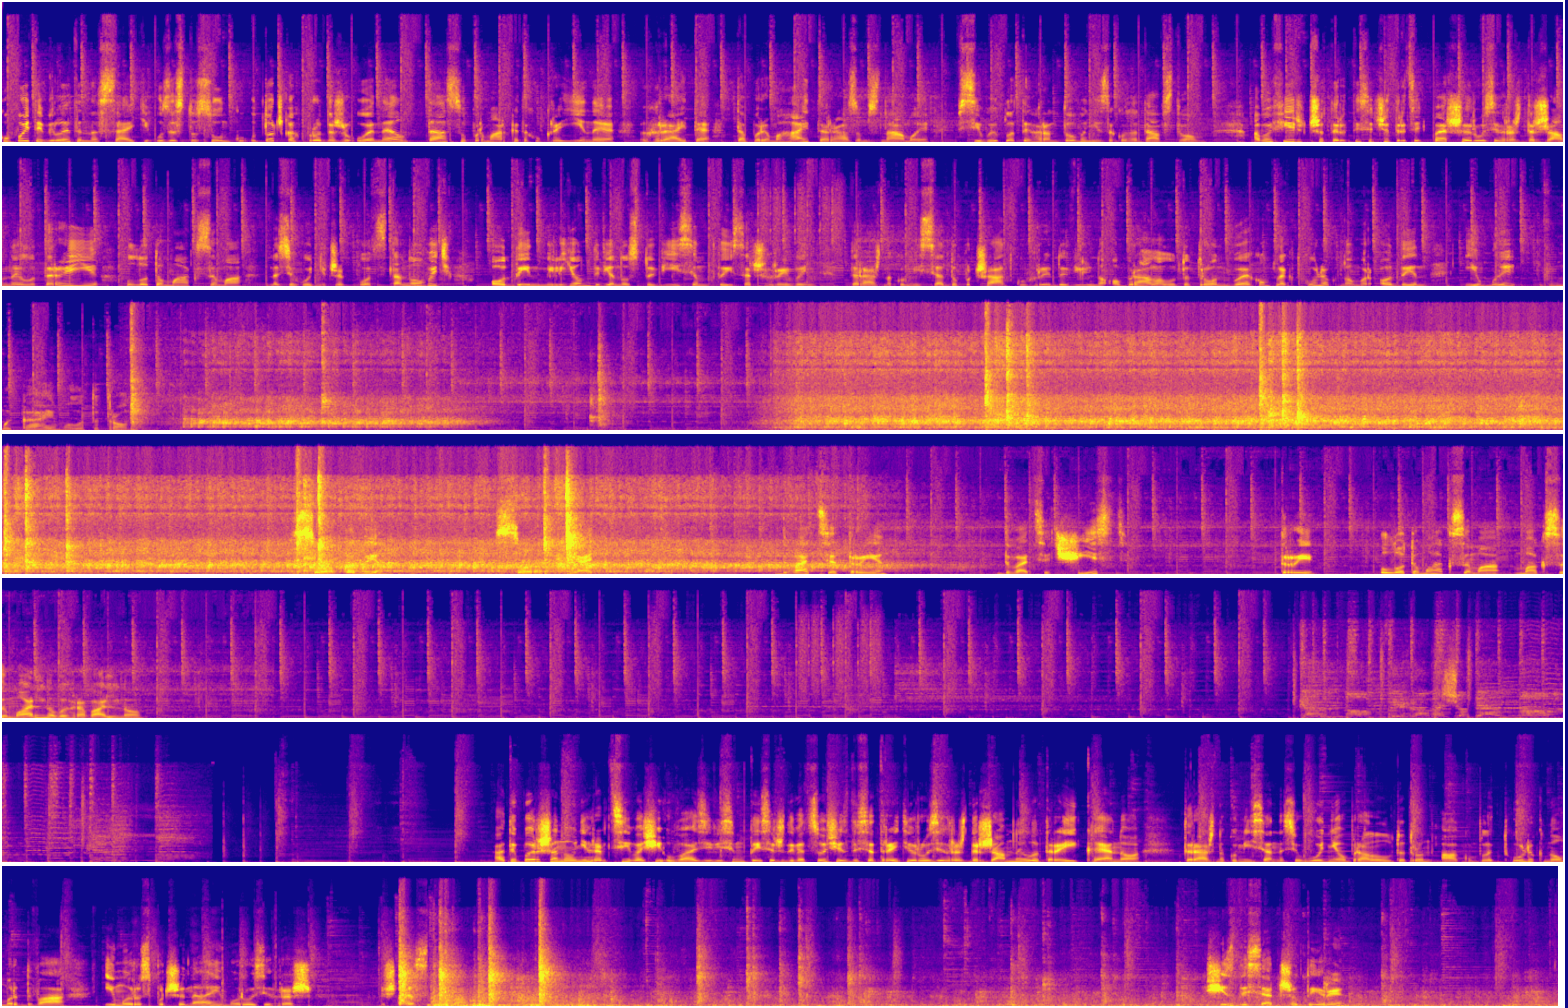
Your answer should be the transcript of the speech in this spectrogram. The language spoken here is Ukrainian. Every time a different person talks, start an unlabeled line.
Купуйте білети на сайті у застосунку у точках продажу УНЛ та супермаркетах України. Грайте та перемагайте разом з нами. Всі виплати гарантовані законодавством. А в ефірі 4031 розіграш державної лотереї Лото Максима. На сьогодні джекпот становить 1 мільйон 98 тисяч гривень. Тиражна комісія до початку гри довільно обрала лототрон боєкомплект кульок номер 1 І ми вмикаємо лототрон. Сорок один, сорок п'ять, двадцять три, двадцять шість, три. Лото Максима максимально вигравально. А тепер, шановні гравці, вашій увазі 8963 розіграш державної лотереї Кено. Тиражна комісія на сьогодні обрала лототрон А комплект кульок номер 2 І ми розпочинаємо розіграш. Щасливо! Шістдесят чотири,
